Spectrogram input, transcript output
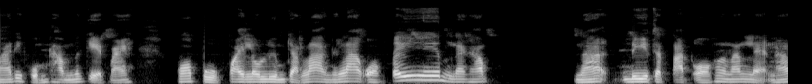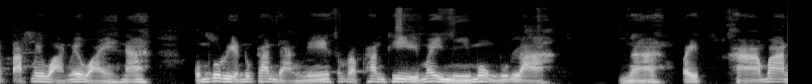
มาที่ผมทำสังเกตไหม พอปลูกไปเราลืมจัดรากเนี่ยรากออกเต็มนะครับนะดีแต่ตัดออกเท่านั้นแหละนะตัดไม่หวานไม่ไหวนะ ผมก็เรียนทุกท่านอย่างนี้สำหรับท่านที่ไม่มีโม่งนุลานะ ไปหาบ้าน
